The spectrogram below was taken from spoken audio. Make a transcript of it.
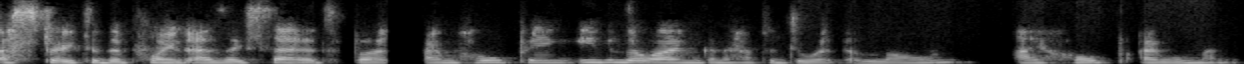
as straight to the point as I said, but I'm hoping, even though I'm going to have to do it alone, I hope I will manage.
